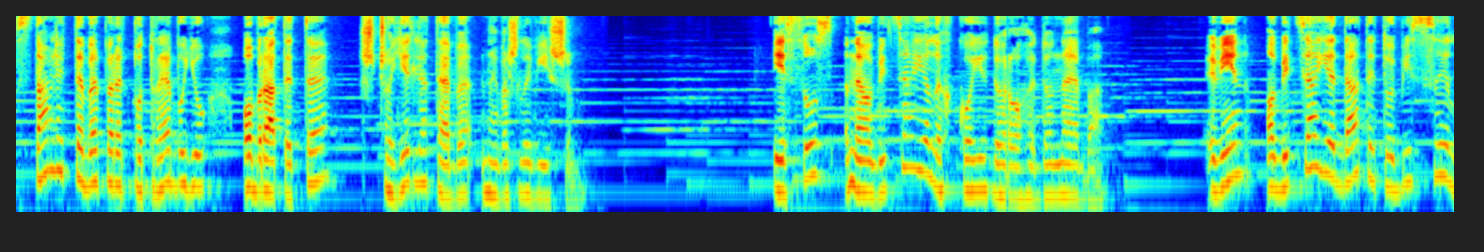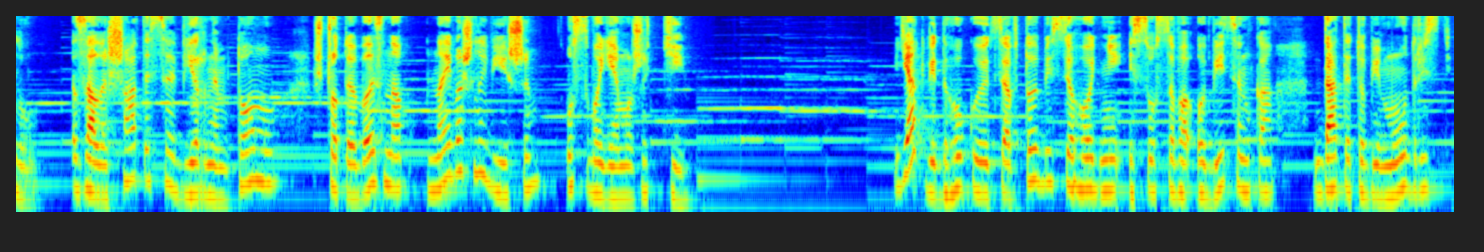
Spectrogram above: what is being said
ставлять тебе перед потребою обрати те, що є для тебе найважливішим. Ісус не обіцяє легкої дороги до неба. Він обіцяє дати тобі силу залишатися вірним тому, що ти визнав найважливішим у своєму житті. Як відгукується в тобі сьогодні Ісусова обіцянка дати тобі мудрість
